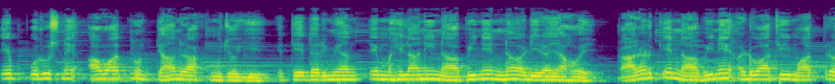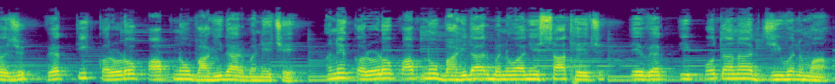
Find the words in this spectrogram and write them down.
તે પુરુષને આ વાતનું ધ્યાન રાખવું જોઈએ કે તે દરમિયાન તે મહિલાની નાભીને ન અડી રહ્યા હોય. કારણ કે નાભીને અડવાથી માત્ર જ વ્યક્તિ કરોડો પાપનો ભાગીદાર બને છે. અને કરોડો પાપનો ભાગીદાર બનવાની સાથે જ તે વ્યક્તિ પોતાના જીવનમાં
